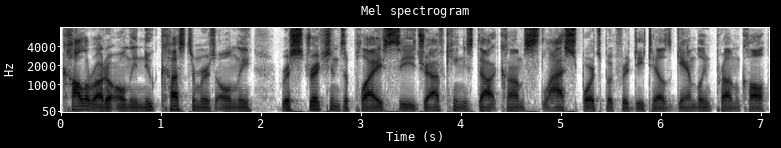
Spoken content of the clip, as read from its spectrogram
Colorado only. New customers only. Restrictions apply. See DraftKings.com slash sportsbook for details. Gambling problem call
